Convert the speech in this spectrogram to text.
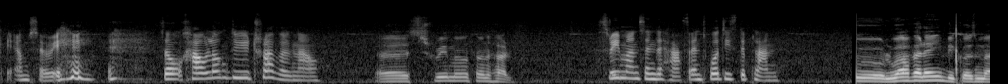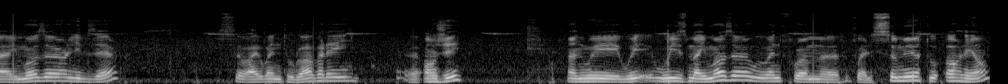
okay, I'm sorry. so how long do you travel now? uh, three months and a half Three months and a half. And what is the plan? To Loire Valley because my mother lives there. So I went to Loire Valley, uh, Angers, and we, we with my mother we went from uh, well Saumur to Orléans.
